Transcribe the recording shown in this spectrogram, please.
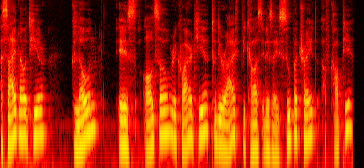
A side note here, clone is also required here to derive because it is a super trait of copy.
